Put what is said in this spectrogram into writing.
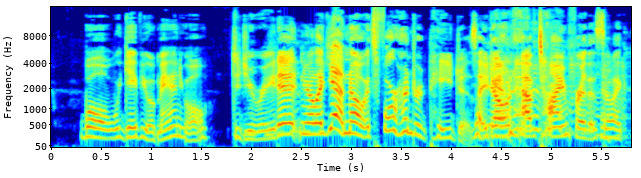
"Well, we gave you a manual. Did you read it?" And you're like, "Yeah, no, it's 400 pages. I don't have time for this." They're like,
